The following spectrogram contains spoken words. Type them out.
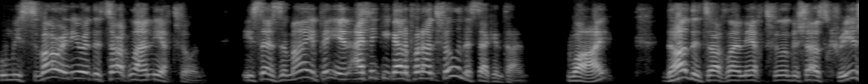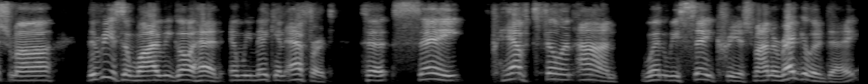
"Umisvara near the tzark la'aniach tefillin." He says, in my opinion, I think you got to put on tefillin a second time. Why? The reason why we go ahead and we make an effort to say have tefillin on when we say Kriya Shema on a regular day.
